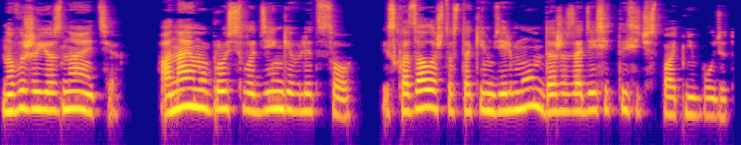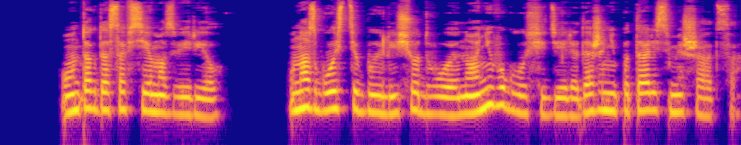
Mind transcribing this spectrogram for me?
Но вы же ее знаете. Она ему бросила деньги в лицо и сказала, что с таким дерьмом даже за десять тысяч спать не будет. Он тогда совсем озверел. У нас гости были, еще двое, но они в углу сидели, даже не пытались вмешаться.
